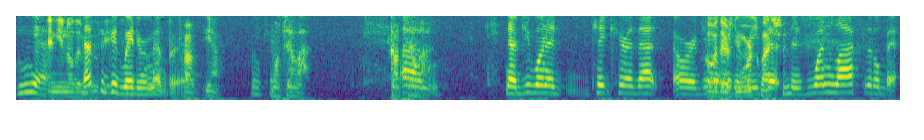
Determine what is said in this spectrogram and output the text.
yeah, And you know the that's movie, a good way to remember the it. yeah. Okay. Mozilla. Godzilla. Um, now, do you want to take care of that, or do you Oh, want there's me to more read the- questions? there's one last little bit.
